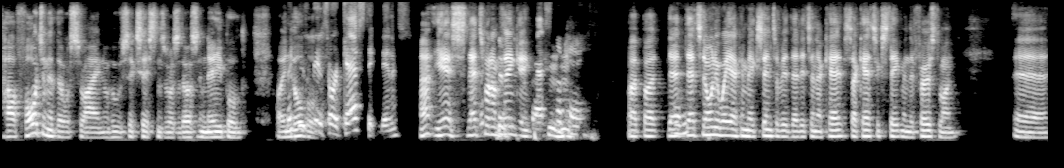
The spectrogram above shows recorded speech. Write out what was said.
how fortunate those swine whose existence was those enabled or But you're ennobled. being sarcastic, Dennis. Huh? Yes, that's what I'm thinking. Sarcastic. Okay. But but that Mhm. that's the only way I can make sense of it. That it's an sarcastic statement, the first one. Uh,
